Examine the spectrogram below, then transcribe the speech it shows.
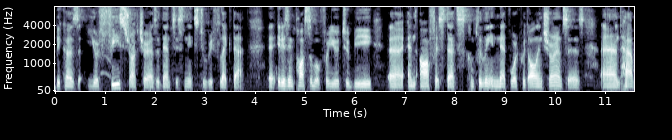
because your fee structure as a dentist needs to reflect that. Uh, it is impossible for you to be uh, an office that's completely in network with all insurances and have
